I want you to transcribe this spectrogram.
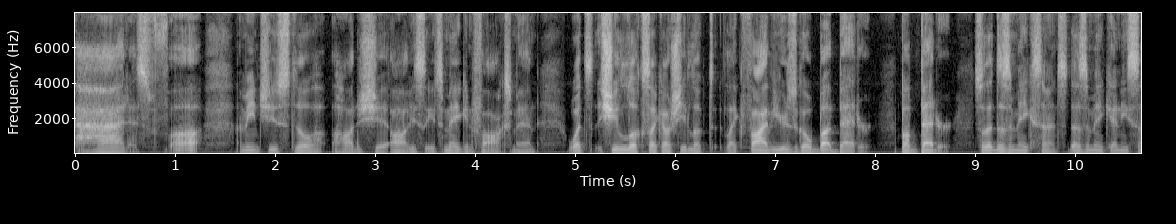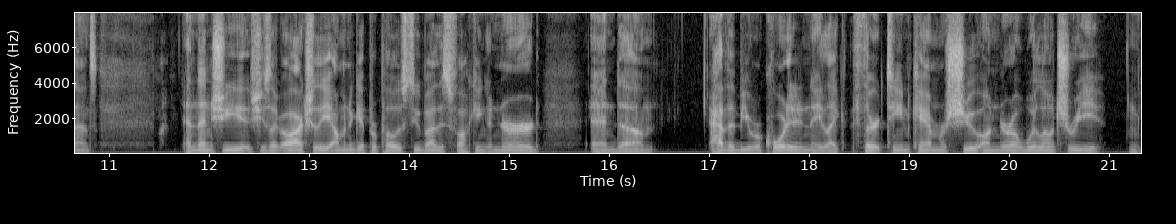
bad as fuck. I mean, she's still hot as shit. Obviously, it's Megan Fox, man. What's she looks like how she looked like five years ago, but better, but better. So that doesn't make sense. Doesn't make any sense. And then she she's like, oh, actually, I'm gonna get proposed to by this fucking nerd, and um, have it be recorded in a like 13 camera shoot under a willow tree in,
